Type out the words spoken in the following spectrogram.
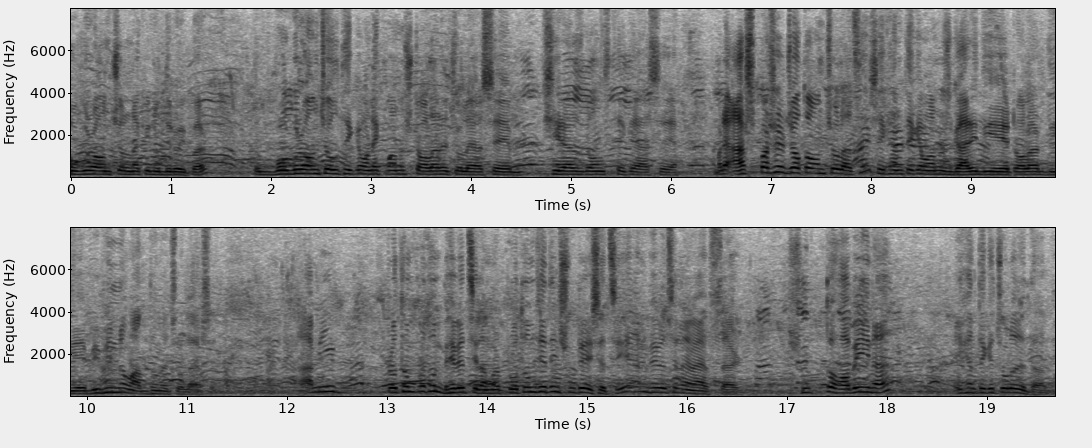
বগুড়া অঞ্চল নাকি নদীর ওই পার তো বগুড়া অঞ্চল থেকে অনেক মানুষ ট্রলারে চলে আসে, সিরাজগঞ্জ থেকে আসে। মানে আশপাশের যত অঞ্চল আছে, সেখান থেকে মানুষ গাড়ি দিয়ে, ট্রলার দিয়ে বিভিন্ন মাধ্যমে চলে আসে। আমি প্রথম প্রথম ভেবেছিলাম আমার প্রথম যেদিন শুটে এসেছি, আমি ভেবেছিলাম অ্যাপ স্যার শ্যুট তো হবেই না, এখান থেকে চলে যেতে হবে।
